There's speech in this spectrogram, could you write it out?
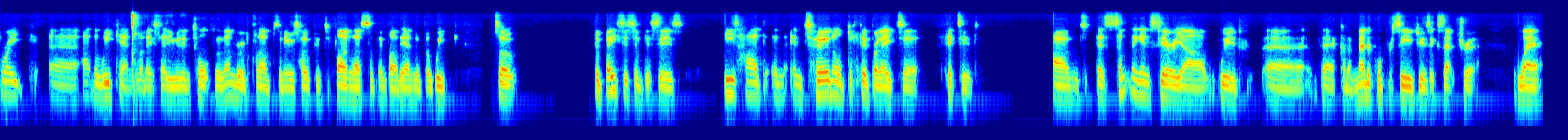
break uh, at the weekend where they said he was in talks with a number of clubs and he was hoping to finalise something by the end of the week. So the basis of this is he's had an internal defibrillator fitted, and there's something in Syria with uh, their kind of medical procedures, etc., where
